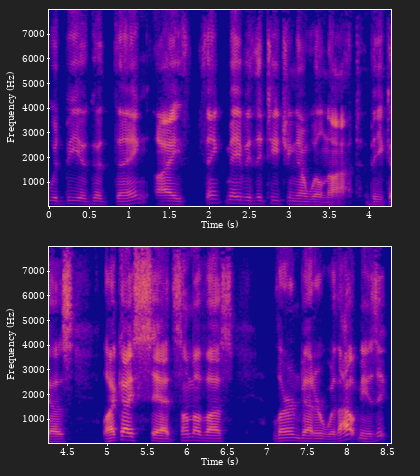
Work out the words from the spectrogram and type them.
would be a good thing. I think maybe the teaching I will not, because, like I said, some of us learn better without music,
